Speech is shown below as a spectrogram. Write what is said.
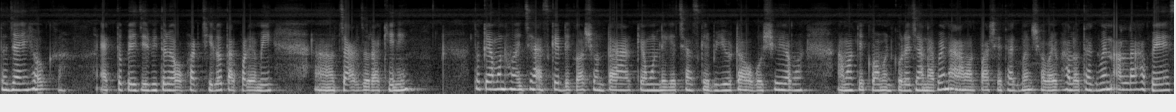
তো যাই হোক, এক তো পেজের ভিতরে অফার ছিল, তারপরে আমি চার্জও রাখিনি। তো কেমন হয়েছে আজকের ডেকোরেশনটা? আর কেমন লেগেছে আজকের ভিডিওটা? অবশ্যই আমার আমাকে কমেন্ট করে জানাবেন আর আমার পাশে থাকবেন। সবাই ভালো থাকবেন। আল্লাহ হাফেজ।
